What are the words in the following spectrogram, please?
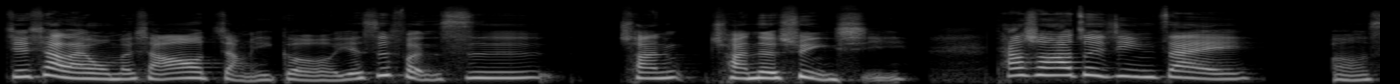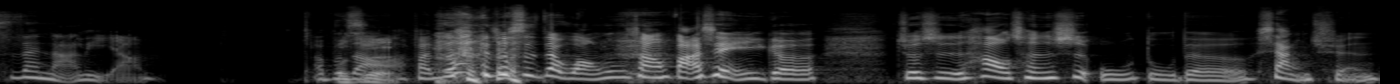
接下来我们想要讲一个也是粉丝传传的讯息，他说他最近在嗯、呃是在哪里啊？啊，不知道啊，反正 就是在网络上发现一个，就是号称是无毒的项圈。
